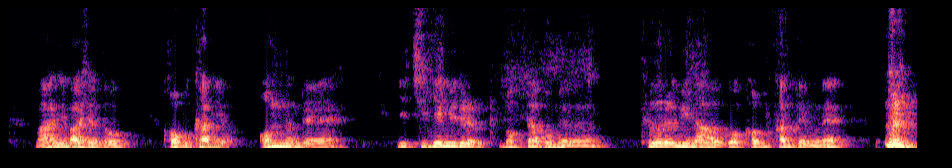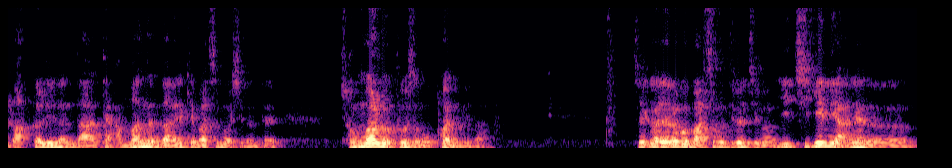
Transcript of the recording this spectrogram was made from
많이 마셔도 거북함이 없는데 이 지게미를 먹다 보면은 트름이 나오고 거북함 때문에 막걸리는 나한테 안 맞는다 이렇게 말씀하시는데 정말로 그것은 오판입니다. 제가 여러 번 말씀을 드렸지만 이 지게미 안에는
